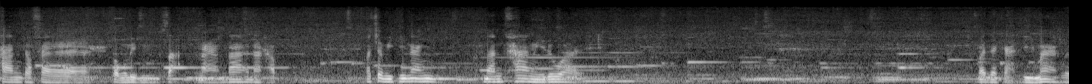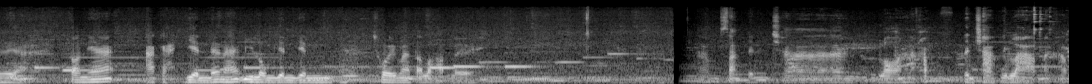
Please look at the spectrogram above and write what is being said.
ทานกาแฟตรงริมสระน้ำได้นะครับ ก็จะมีที่นั่งด้านข้างนี้ด้วย บรรยากาศดีมากเลยอะ ตอนนี้อากาศเย็นด้วยนะ มีลมเย็นๆโชยมาตลอดเลยครับสั่งเป็นชาร้อนนะครับ เป็นชากุหลาบนะครับ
